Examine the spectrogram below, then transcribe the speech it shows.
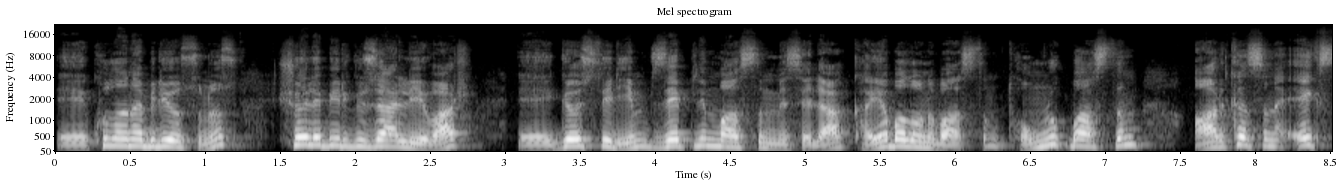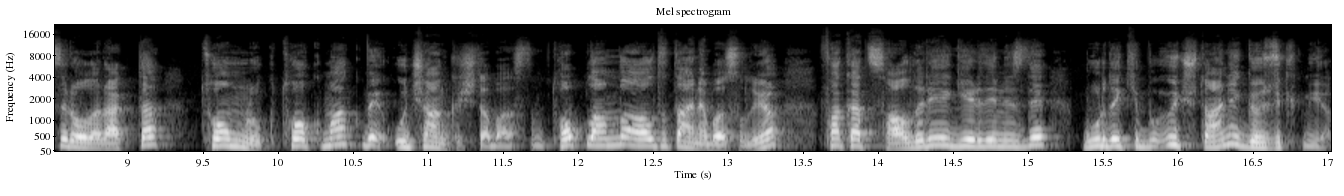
e, kullanabiliyorsunuz. Şöyle bir güzelliği var. E, göstereyim. Zeppelin bastım mesela. Kaya balonu bastım. Tomruk bastım. Arkasına ekstra olarak da tomruk, tokmak ve uçan kışla bastım. Toplamda 6 tane basılıyor. Fakat saldırıya girdiğinizde buradaki bu 3 tane gözükmüyor.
